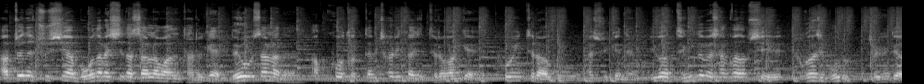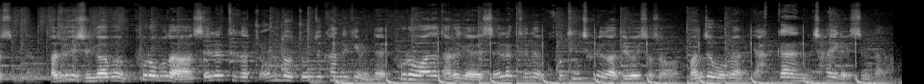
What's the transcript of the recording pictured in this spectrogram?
앞전에 출시한 모나라 시다 살라와는 다르게 네오 살라는 앞코 덧댐 처리까지 들어간 게 포인트라고 할 수 있겠네요. 이건 등급에 상관없이 두 가지 모두 적용되었습니다. 가죽의 질감은 프로보다 셀렉트가 좀 더 쫀득한 느낌인데 프로와는 다르게 셀렉트는 코팅 처리가 되어 있어서 만져보면 약간 차이가 있습니다.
